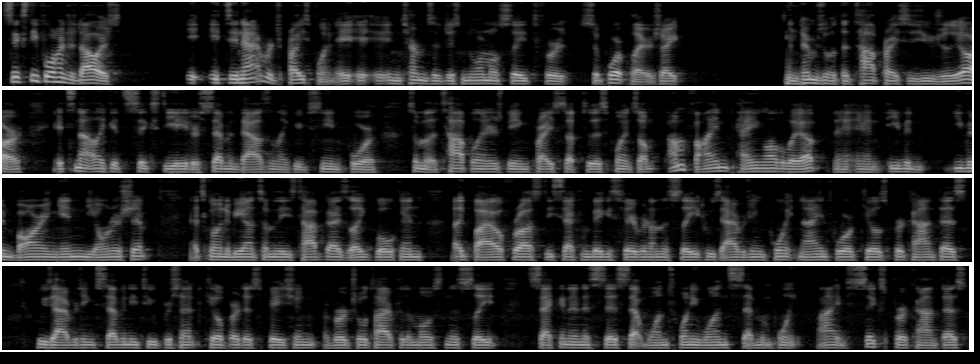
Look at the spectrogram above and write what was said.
$6,400. It's an average price point in terms of just normal slates for support players, right? In terms of what the top prices usually are, it's not like it's 68 or 7,000 like we've seen for some of the top laners being priced up to this point. So I'm, I'm fine paying all the way up and even even barring in the ownership that's going to be on some of these top guys like Vulcan, like Biofrost, the second biggest favorite on the slate, who's averaging 0.94 kills per contest, who's averaging 72% kill participation, a virtual tie for the most in the slate, second in assists at 121, 7.56 per contest.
